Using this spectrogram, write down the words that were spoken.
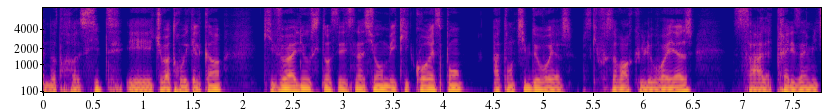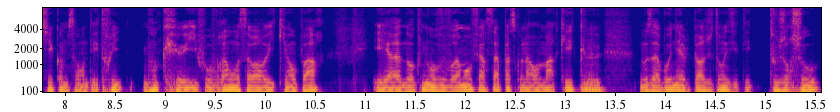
notre site et tu vas trouver quelqu'un qui veut aller aussi dans cette destination, mais qui correspond à ton type de voyage. Parce qu'il faut savoir que le voyage, ça crée les amitiés comme ça on détruit. Donc euh, il faut vraiment savoir avec qui on part. Et euh, donc nous on veut vraiment faire ça parce qu'on a remarqué que mm. nos abonnés la plupart du temps ils étaient toujours chauds,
